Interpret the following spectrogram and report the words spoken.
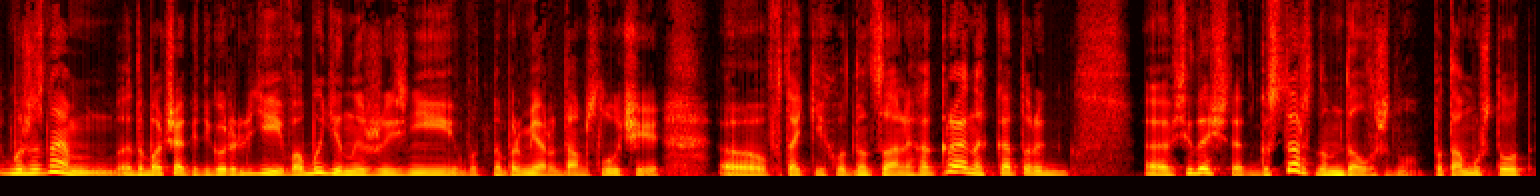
мы же знаем, это большая категория людей в обыденной жизни, вот, например, в данном случае э, в таких вот национальных окраинах, которые э, всегда считают, государство нам должно, потому что вот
